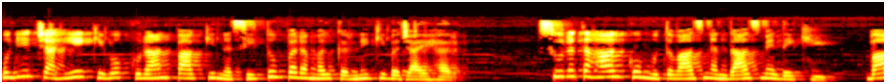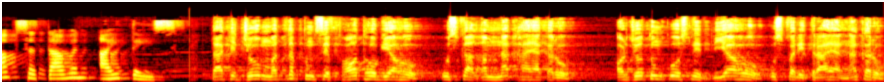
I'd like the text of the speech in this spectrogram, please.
انہیں چاہیے کہ وہ قرآن پاک کی نصیحتوں پر عمل کرنے کی بجائے ہر صورتحال کو متوازن انداز میں دیکھیں۔ باب ستاون آئی تیئیس۔ تاکہ جو مطلب تم سے فوت ہو گیا ہو، اس کا غم نہ کھایا کرو، اور جو تم کو اس نے دیا ہو، اس پر اترایا نہ کرو۔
